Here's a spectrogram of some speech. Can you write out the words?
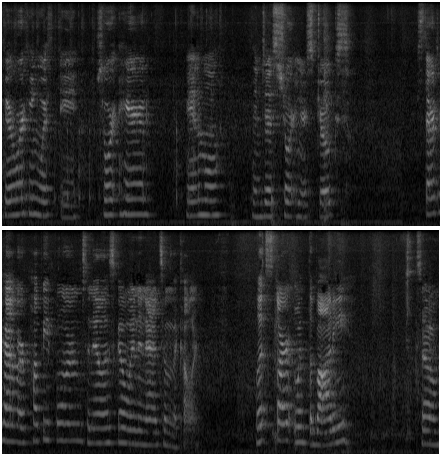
If you're working with a short-haired animal, then just shorten your strokes start to have our puppy form, so now let's go in and add some of the color. Let's start with the body. So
